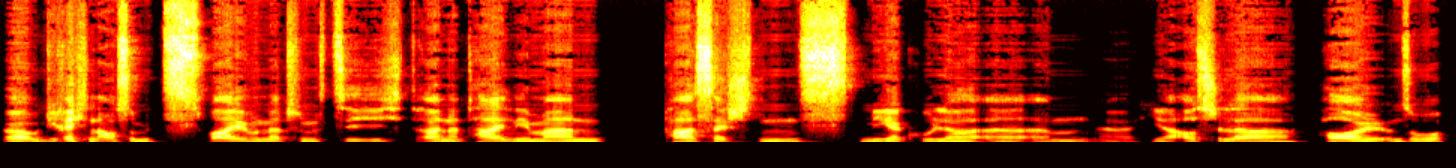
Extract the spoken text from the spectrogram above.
Äh, und die rechnen auch so mit 250, 300 Teilnehmern, paar Sessions, mega cooler äh, ähm, äh, hier Aussteller, Hall und so.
